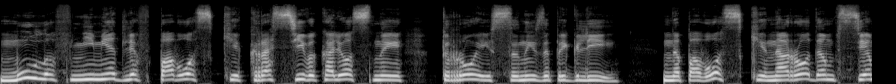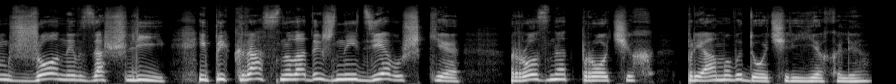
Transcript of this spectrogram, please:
Мулов немедля в повозке красиво-колесные Трое сыны запрягли. На повозке народом всем жены взошли, И прекрасно лодыжные девушки, Розно от прочих, прямо вы дочери ехали.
